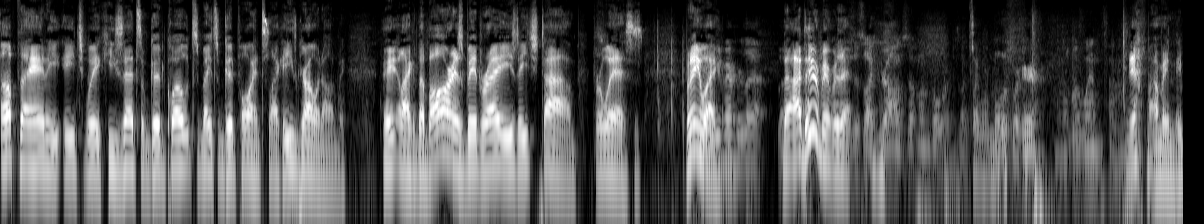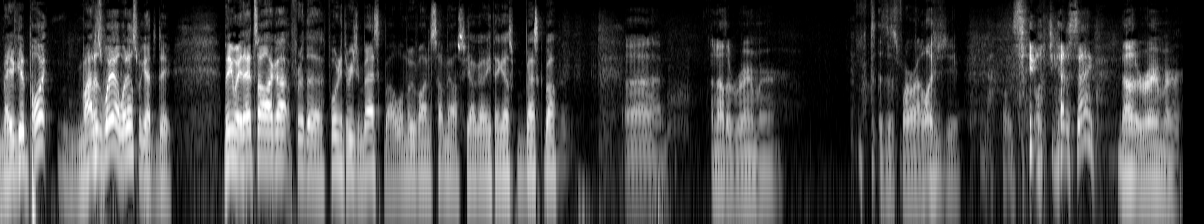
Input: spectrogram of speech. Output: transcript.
up the ante each week, he's had some good quotes, made some good points. Like he's growing on me. He, like the bar has been raised each time for Wes. But anyway, remember that? I do remember that. just like drawing something on board. He's like, like we're both we're here. We'll win. Yeah, I mean, he made a good point. Might as well. What else we got to do? But anyway, that's all I got for the 14th region basketball. We'll move on to something else. Y'all got anything else for basketball? Uh, another rumor. Is this where I lose you? Let's see what you got to say. Another rumor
